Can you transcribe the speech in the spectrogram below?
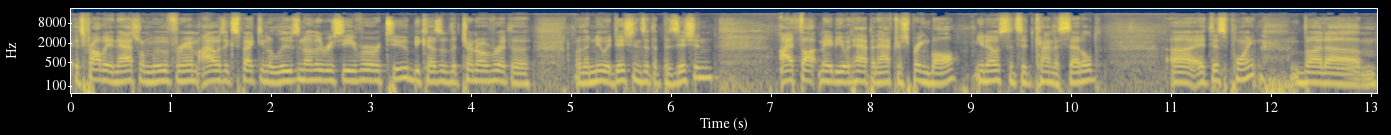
it's probably a natural move for him. I was expecting to lose another receiver or two because of the turnover at the or the new additions at the position. I thought maybe it would happen after spring ball, you know, since it kind of settled uh, at this point. But um,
